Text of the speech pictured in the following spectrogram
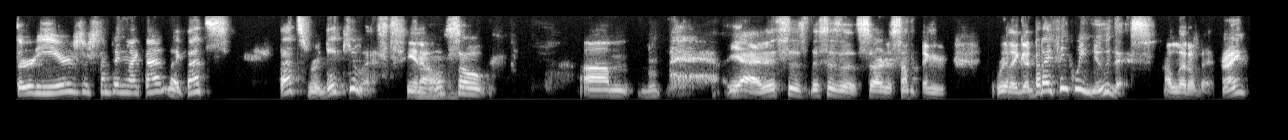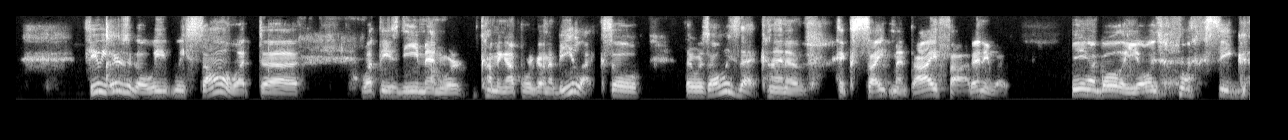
30 years or something like that. Like that's that's ridiculous, you know. Mm-hmm. So um yeah, this is this is a sort of something really good. But I think we knew this a little bit, right? A few years ago, we we saw what uh, what these D men were coming up were going to be like. So there was always that kind of excitement. I thought, anyway. Being a goalie, you always want to see good,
